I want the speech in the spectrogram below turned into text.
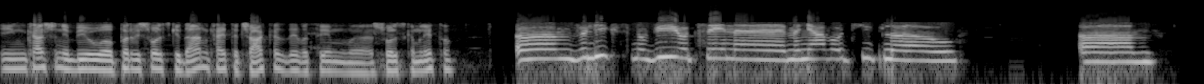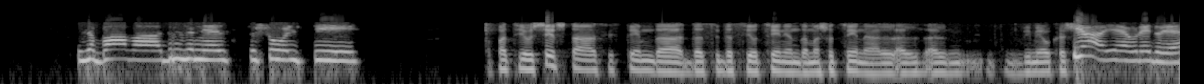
In kakšen je bil eh, prvi šolski dan, kaj te čaka zdaj v tem eh, šolskem letu? Um, Veliko snovi, ocene, menjava učiteljev, um, zabava, druženje s šolci. Pa ti je všeč ta sistem, da, da, si, da si ocenjen, da imaš ocene? Ali, ali, ali bi imel kakšen? Ja, je, v redu je.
